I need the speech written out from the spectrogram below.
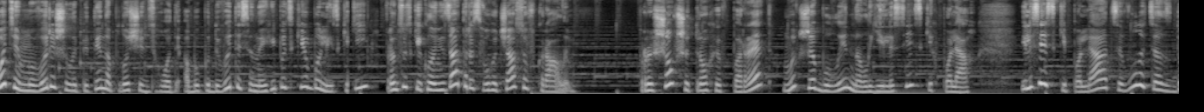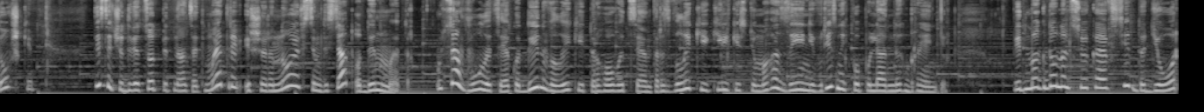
Потім ми вирішили піти на площадь згоди, аби подивитися на єгипетський обеліск, який французькі колонізатори свого часу вкрали. Пройшовши трохи вперед, ми вже були на Єлісейських полях. Єлісейські поля це вулиця з довжки 1915 метрів і шириною в 71 метр. Уся вулиця як один великий торговий центр з великою кількістю магазинів, різних популярних брендів. Від Макдональдсу і KFC до Dior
